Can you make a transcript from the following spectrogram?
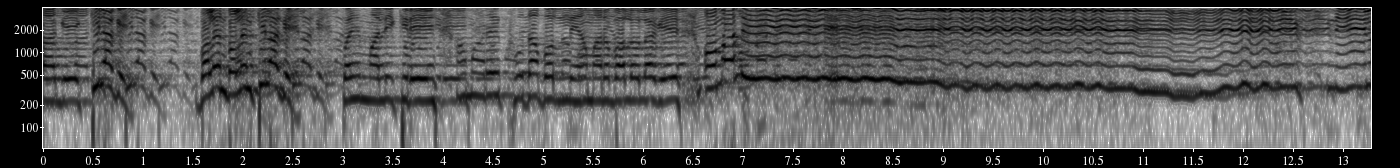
লাগে। কি লাগে? বলেন বলেন, কি লাগে? কয়, মালিক রে, আমারে খোদা বললে আমার ভালো লাগে। ও মালিক, নীল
